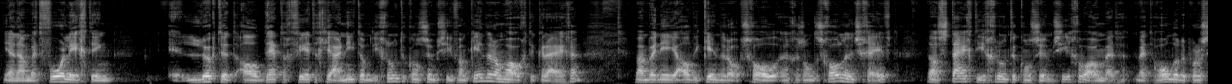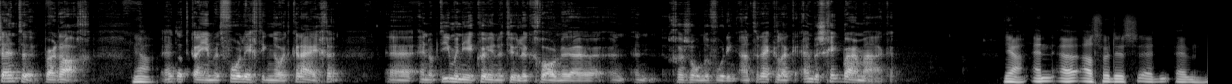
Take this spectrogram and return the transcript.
ja, nou met voorlichting eh, lukt het al 30, 40 jaar niet om die groenteconsumptie van kinderen omhoog te krijgen. Maar wanneer je al die kinderen op school een gezonde schoollunch geeft, dan stijgt die groenteconsumptie gewoon met, met honderden procenten per dag. Ja. dat kan je met voorlichting nooit krijgen. Uh, en op die manier kun je natuurlijk gewoon uh, een, een gezonde voeding aantrekkelijk en beschikbaar maken. Ja, en uh, als we dus uh, um,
